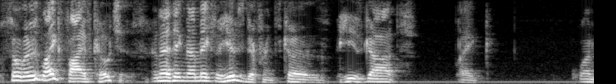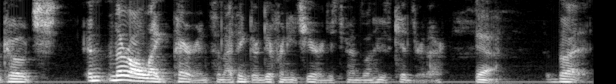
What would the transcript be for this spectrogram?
so there's like five coaches, and I think that makes a huge difference because he's got like one coach, and they're all like parents, and I think they're different each year. It just depends on whose kids are there. Yeah. But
